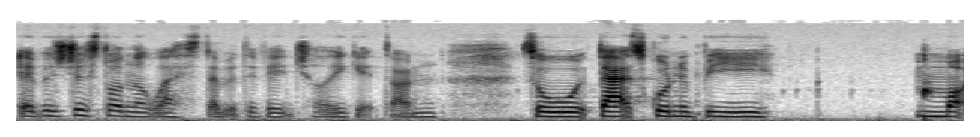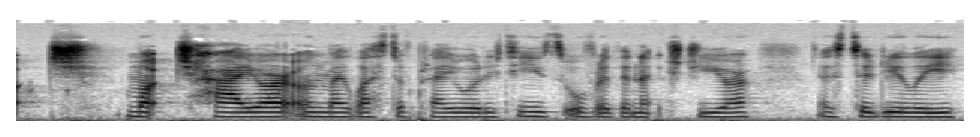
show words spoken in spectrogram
it was just on the list, it would eventually get done. So that's going to be much, much higher on my list of priorities over the next year is to really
